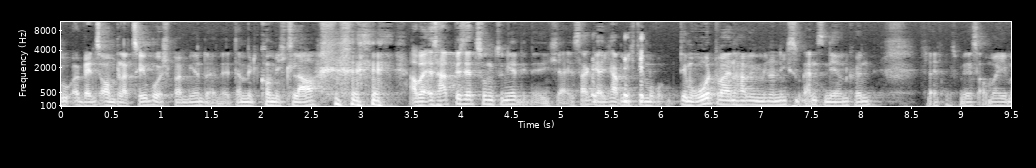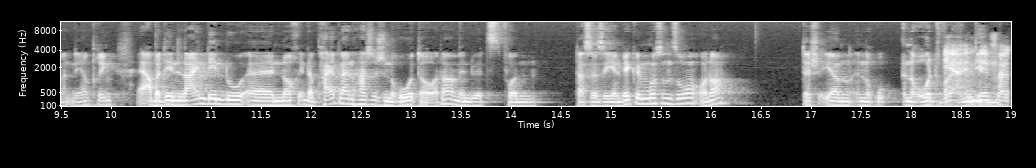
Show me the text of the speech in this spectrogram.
Du, wenn es auch ein Placebo ist bei mir, damit komme ich klar. aber es hat bis jetzt funktioniert. Ich, ich sage ja, ich habe mich dem, dem Rotwein habe ich mir noch nicht so ganz nähern können. Vielleicht muss mir das auch mal jemand näher bringen. Äh, aber den Lein, den du äh, noch in der Pipeline hast, ist ein roter, oder? Wenn du jetzt von, dass er sich entwickeln muss und so, oder? Das ist eher ein, ein, ein Rotwein. Ja, in dem Fall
